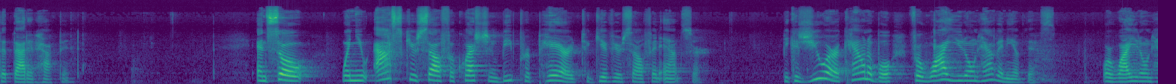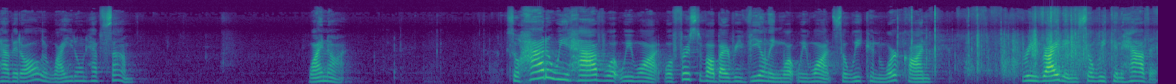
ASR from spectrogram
that that had happened. And so, when you ask yourself a question, be prepared to give yourself an answer. Because you are accountable for why you don't have any of this, or why you don't have it all, or why you don't have some. Why not? So, how do we have what we want? Well, first of all, by revealing what we want so we can work on rewriting so we can have it.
